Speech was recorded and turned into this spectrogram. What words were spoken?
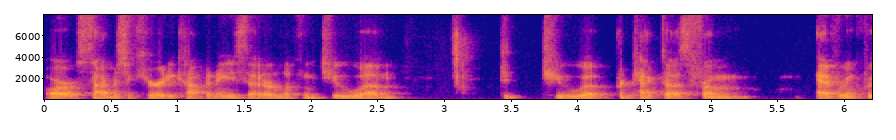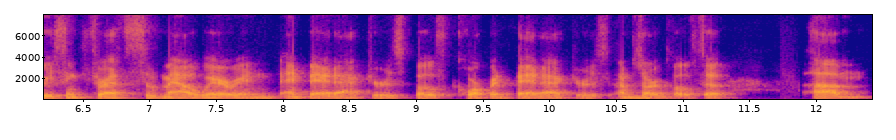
or cybersecurity companies that are looking to um, to, to uh, protect us from ever increasing threats of malware and, and bad actors, both corporate bad actors, I'm mm-hmm. sorry, both uh, um,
